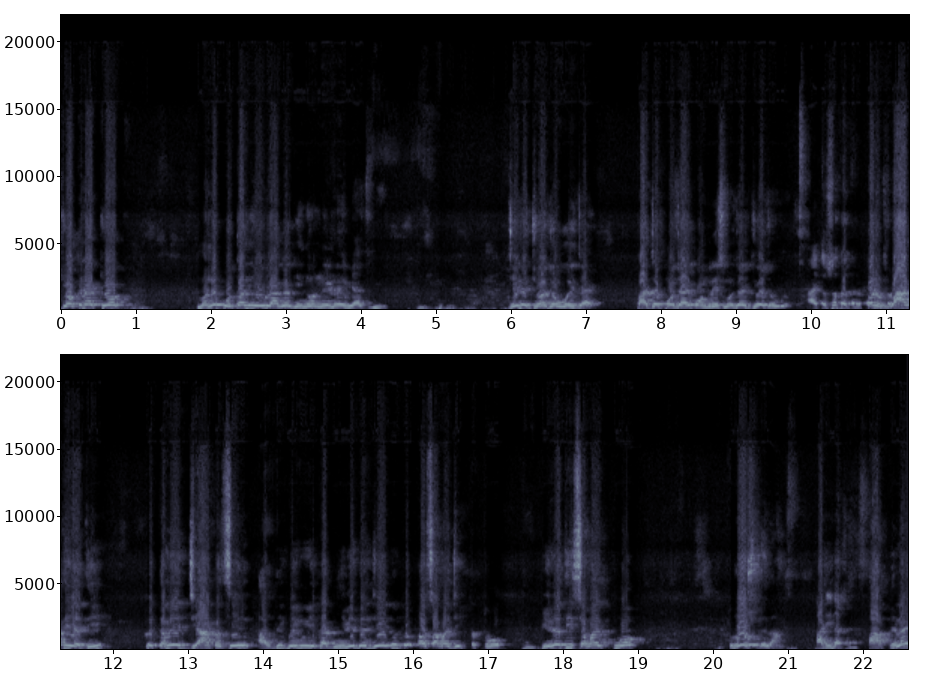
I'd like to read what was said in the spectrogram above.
ક્યોક ના ક્યોક મને પોતાની એવું લાગે કે એનો નિર્ણય વ્યાજબી. જેને જો જવું હોય જાય. ભાજપમાં જાય કોંગ્રેસમાં જાય જો જવું હોય. આ તો સ્વતંત્ર પણ વાત એ હતી કે તમે જ્યાં પછી હાર્દિકભાઈનું એકાદ નિવેદન જે હતું તો અસામાજિક તત્વો એનાથી સમાજમાં રોષ ફેલાય. પાટીદાર સમાજ. હા પેલા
